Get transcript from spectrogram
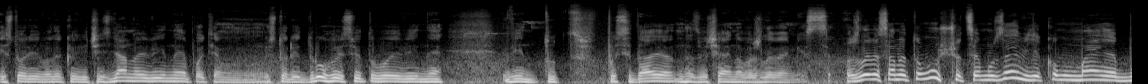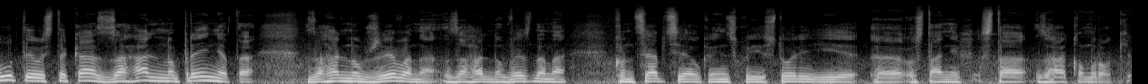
історії Великої Вітчизняної війни, потім історії Другої світової війни, він тут посідає надзвичайно важливе місце. Важливе саме тому, що це музей, в якому має бути ось така загально прийнята, загально вживана, загально визнана концепція української історії е, останніх ста з гаком років.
